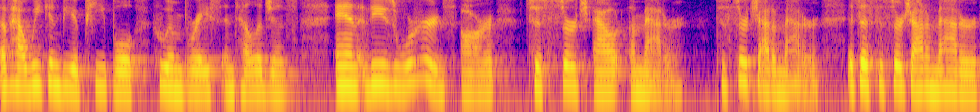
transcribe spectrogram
of how we can be a people who embrace intelligence. And these words are to search out a matter. To search out a matter. It says to search out a matter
